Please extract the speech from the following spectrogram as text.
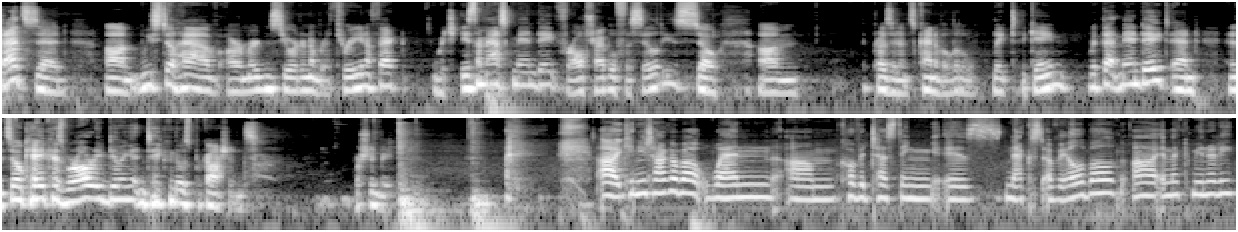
That said, um, we still have our emergency order number three in effect, which is a mask mandate for all tribal facilities. So um, the president's kind of a little late to the game with that mandate, and, and it's okay because we're already doing it and taking those precautions, or should be. Uh, can you talk about when um, COVID testing is next available uh, in the community?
